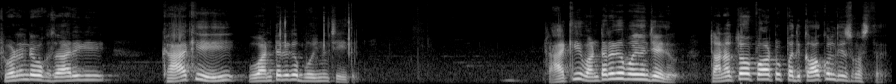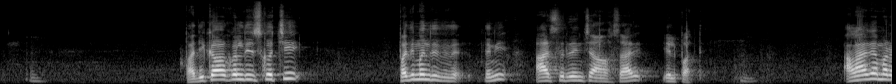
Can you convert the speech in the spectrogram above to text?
చూడండి ఒకసారి కాకి ఒంటరిగా భోజనం చేయదు. కాకి ఒంటరిగా భోజనం చేయదు. తనతో పాటు పది కాకులు తీసుకొస్తుంది పది కాకులు తీసుకొచ్చి పది మంది తిని ఆశీర్వదించి ఒకసారి వెళ్ళిపోద్ది అలాగే మన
